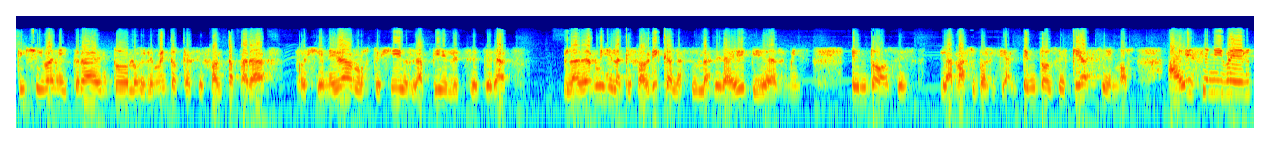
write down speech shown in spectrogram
que llevan y traen todos los elementos que hace falta para regenerar los tejidos, la piel, etcétera. La dermis es la que fabrica las células de la epidermis. Entonces, la más superficial. Entonces, ¿qué hacemos? A ese nivel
